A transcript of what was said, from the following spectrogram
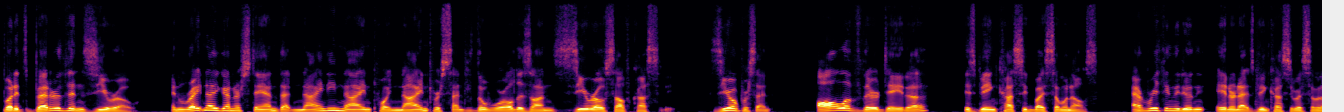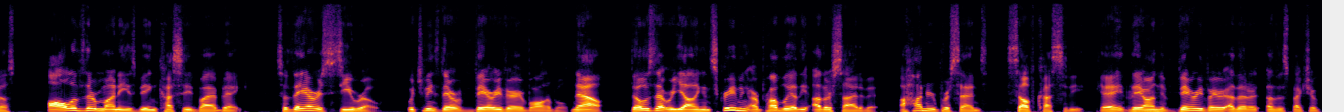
but it's better than zero. And right now, you understand that 99.9% of the world is on zero self custody. 0%. All of their data is being custodied by someone else. Everything they do on the internet is being custodied by someone else. All of their money is being custodied by a bank. So they are zero, which means they're very, very vulnerable. Now, those that were yelling and screaming are probably on the other side of it. 100% self custody. Okay. They are on the mm-hmm. very, very other of the spectrum.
